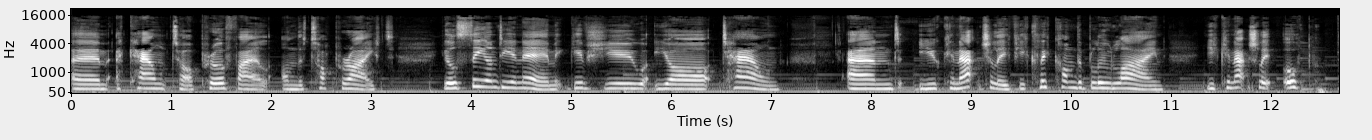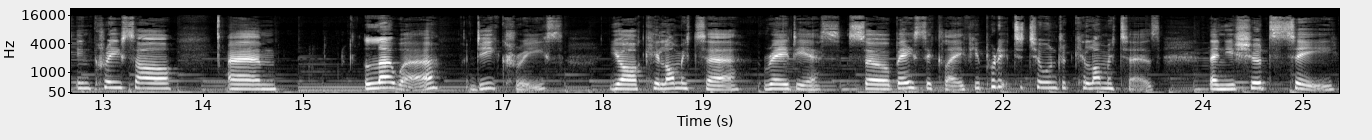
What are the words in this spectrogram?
um, account or profile on the top right, you'll see under your name it gives you your town. And you can actually, if you click on the blue line, you can actually up, increase, or um, lower, decrease your kilometre radius. So basically, if you put it to 200 kilometres, then you should see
